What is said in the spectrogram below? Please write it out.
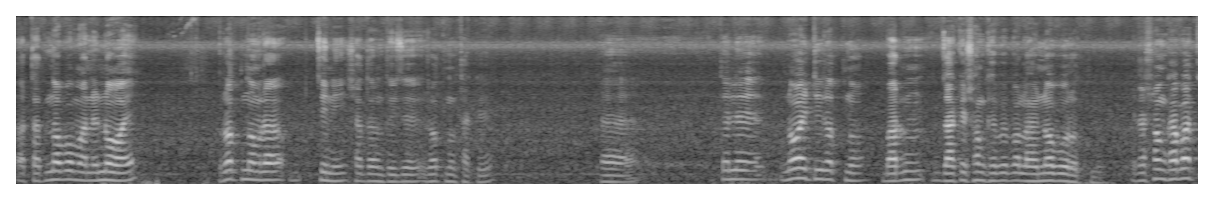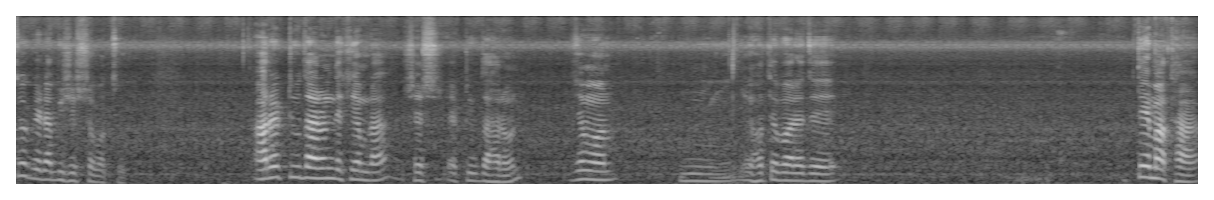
অর্থাৎ নব মানে নয়। রত্ন আমরা চিনি, সাধারণত যে রত্ন থাকে। তাহলে নয়টি রত্ন বা যাকে সংক্ষেপে বলা হয় নবরত্ন। এটা সংখ্যাবাচক, এটা বিশেষ্যবাচক। আরও একটি উদাহরণ দেখি আমরা, শেষ একটি উদাহরণ। যেমন হতে পারে যে, তে মাথা।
